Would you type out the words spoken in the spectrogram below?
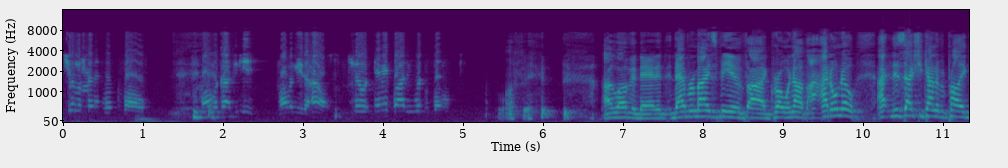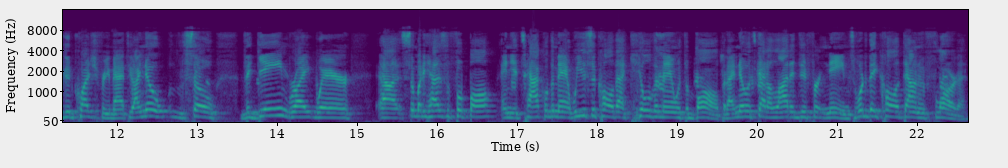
Kill a man with the ball. Mama got to eat. Mama need a house. Kill anybody with the ball. Love it. I love it, man. And that reminds me of uh, growing up. I, I don't know. I, this is actually kind of a, probably a good question for you, Matthew. I know. So the game, right, where uh, somebody has the football and you tackle the man. We used to call that kill the man with the ball, but I know it's got a lot of different names. What do they call it down in Florida?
